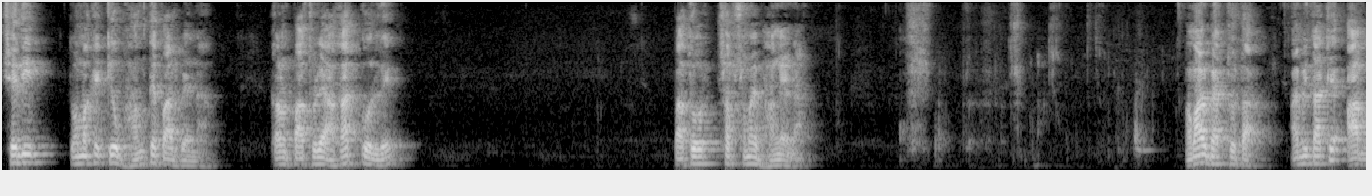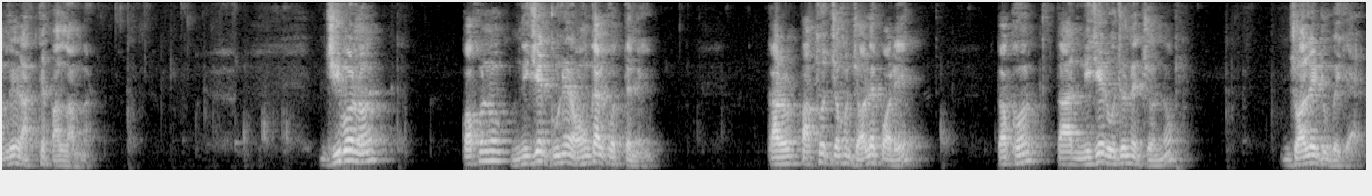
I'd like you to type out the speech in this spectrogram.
সেদিন তোমাকে কেউ ভাঙতে পারবে না। কারণ পাথরে আঘাত করলে পাথর সবসময় ভাঙে না। আমার ব্যর্থতা, আমি তাকে আগলে রাখতে পারলাম না। জীবনও কখনো নিজের গুণের অহংকার করতে নেই। কারণ পাথর যখন জলে পড়ে তখন তার নিজের ওজনের জন্য জলে ডুবে যায়।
